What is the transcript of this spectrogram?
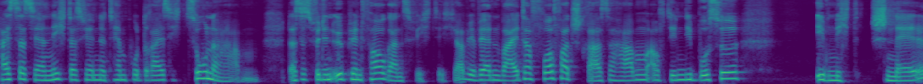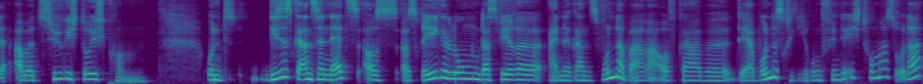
heißt das ja nicht, dass wir eine Tempo 30 Zone haben. Das ist für den ÖPNV ganz wichtig. Ja, wir werden weiter Vorfahrtsstraße haben, auf denen die Busse eben nicht schnell, aber zügig durchkommen. Und dieses ganze Netz aus, aus Regelungen, das wäre eine ganz wunderbare Aufgabe der Bundesregierung, finde ich, Thomas, oder?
